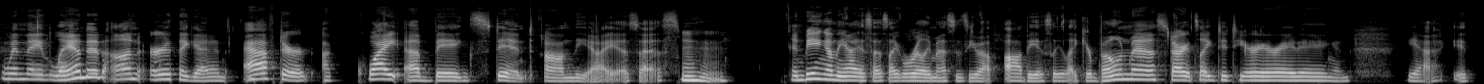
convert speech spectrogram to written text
when they landed on Earth again after a quite a big stint on the ISS. Mm-hmm. And being on the ISS like really messes you up. Obviously, like your bone mass starts like deteriorating, and yeah, it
